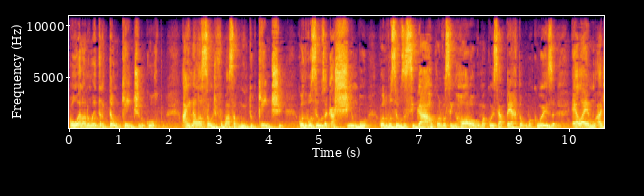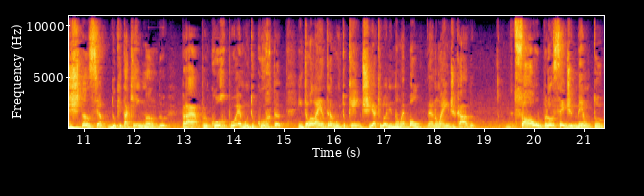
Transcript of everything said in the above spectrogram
Ou ela não entra tão quente no corpo. A inalação de fumaça muito quente, quando você usa cachimbo, quando você usa cigarro, quando você enrola alguma coisa, você aperta alguma coisa, ela é a distância do que está queimando para o corpo é muito curta. Então ela entra muito quente e aquilo ali não é bom, né? não é indicado. Só o procedimento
